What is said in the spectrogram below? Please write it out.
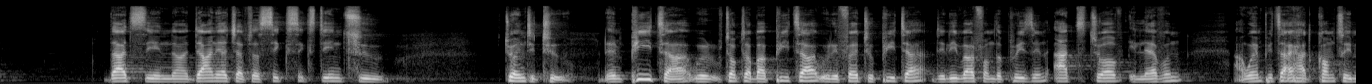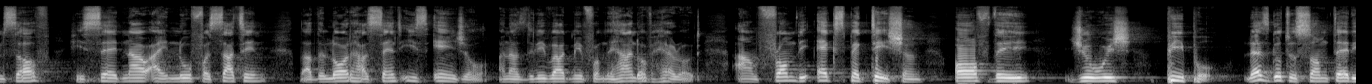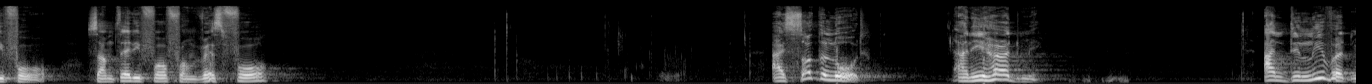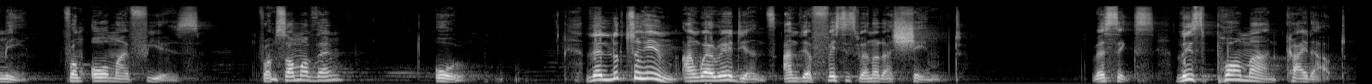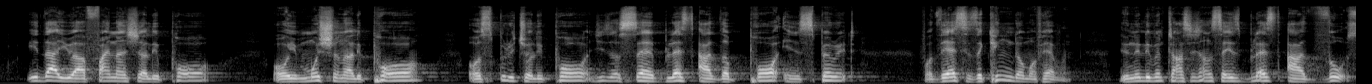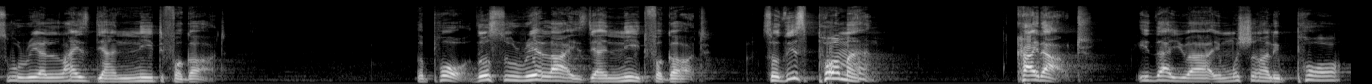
That's in uh, Daniel chapter 6, 16 to 22. Then Peter, we talked about Peter, we referred to Peter, delivered from the prison, Acts 12, 11. And when Peter had come to himself, he said, Now I know for certain that the Lord has sent his angel and has delivered me from the hand of Herod and from the expectation of the Jewish people. Let's go to Psalm 34. Psalm 34 from verse 4. I sought the Lord, and he heard me and delivered me from all my fears. From some of them, all. They looked to him and were radiant, and their faces were not ashamed. Verse 6 This poor man cried out Either you are financially poor, or emotionally poor, or spiritually poor. Jesus said, Blessed are the poor in spirit, for theirs is the kingdom of heaven. The New Living Translation says, Blessed are those who realize their need for God. The poor, those who realize their need for God. So this poor man cried out. Either you are emotionally poor,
